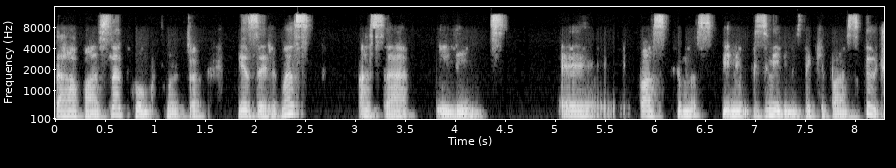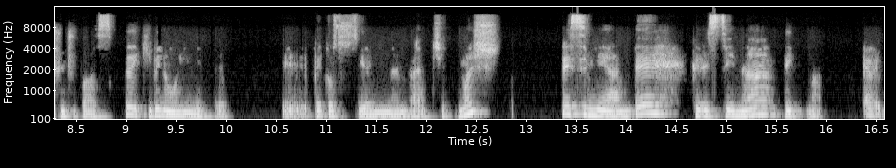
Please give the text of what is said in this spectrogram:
daha fazla Kum Kurdu. Yazarımız Asa Lind. E, baskımız, benim bizim elimizdeki baskı, üçüncü baskı 2017 e, Pegasus yayınlarından çıkmış. Resimleyen de Christina Dickman. Evet.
